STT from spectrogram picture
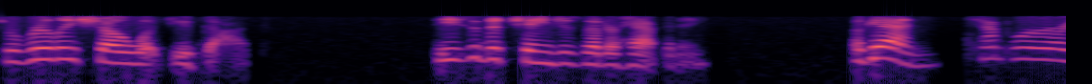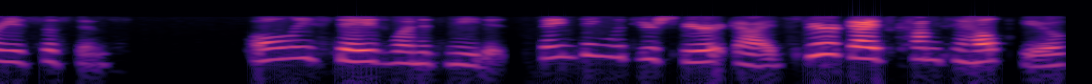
to really show what you've got. These are the changes that are happening. Again, temporary assistance only stays when it's needed. Same thing with your spirit guides. Spirit guides come to help you.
